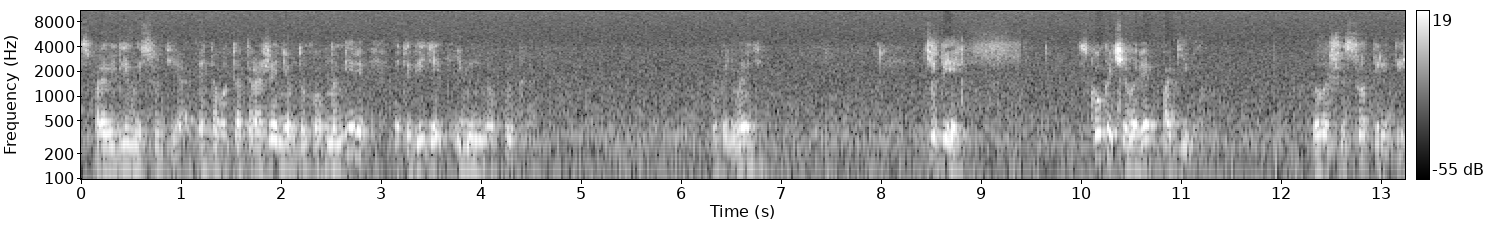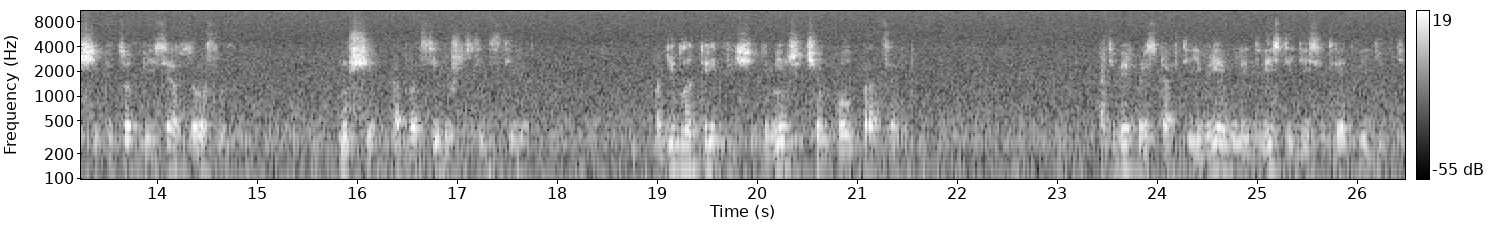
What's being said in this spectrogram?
справедливый судья, это вот отражение в духовном мире, это виде именно быка. Вы понимаете? Теперь, сколько человек погибло? Было 603 550 взрослых мужчин от 20 до 60 лет погибло 3 тысячи, это меньше, чем полпроцента. А теперь представьте, евреи были 210 лет в Египте.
